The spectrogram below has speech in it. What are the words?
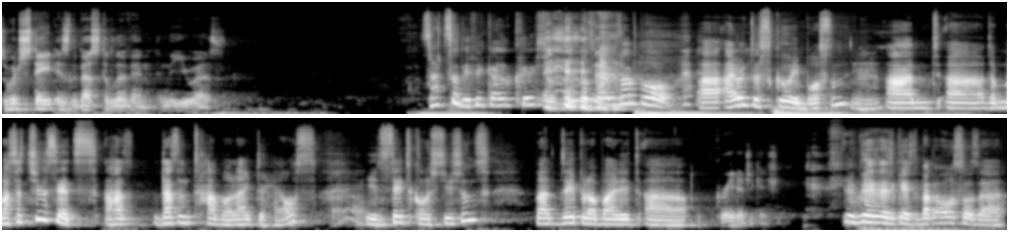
So, which state is the best to live in in the U.S.? That's a difficult question. For example, uh, I went to school in Boston, and uh, the Massachusetts has doesn't have a right to health in state constitutions, but they provided uh, Great education. great education, but also the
